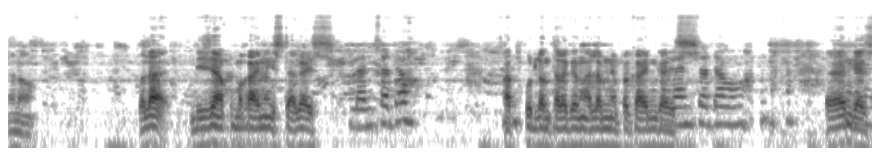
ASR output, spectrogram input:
Ano. Wala, hindi siya kumakain ng isda guys. Lansa daw. Cat food lang talagang alam niya pagkain guys. Lansa daw. Ayan guys.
